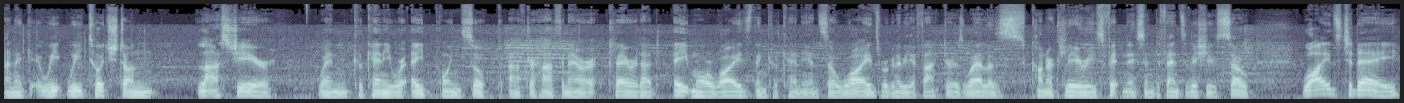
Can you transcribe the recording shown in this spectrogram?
and we we touched on last year when Kilkenny were eight points up after half an hour. Clare had had eight more wides than Kilkenny, and so wides were going to be a factor as well as Conor Cleary's fitness and defensive issues. So wides today,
